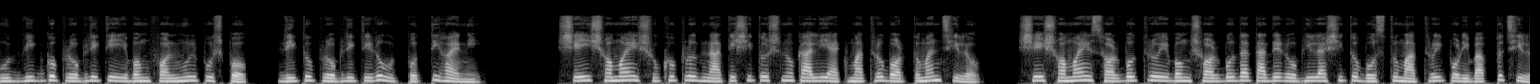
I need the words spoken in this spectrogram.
উদ্ভিজ্ঞ প্রভৃতি এবং ফলমূল পুষ্প, ঋতু প্রভৃতিরও উৎপত্তি হয়নি। সেই সময়ে সুখপ্রদ নাতিশীতোষ্ণকালই একমাত্র বর্তমান ছিল। সে সময়ে সর্বত্র এবং সর্বদা তাদের অভিলাষিত বস্তু মাত্রই পরিব্যাপ্ত ছিল।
